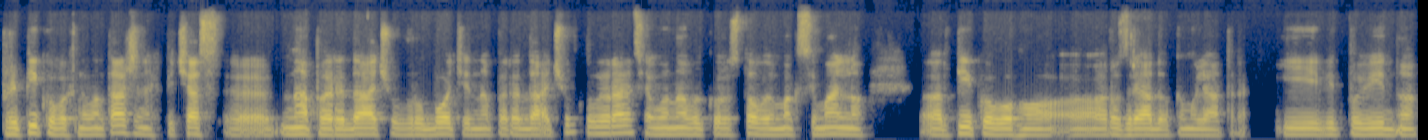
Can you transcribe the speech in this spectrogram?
При пікових навантаженнях під час е, на передачу в роботі на передачу, коли рація вона використовує максимально е, пікового е, розряду акумулятора, і відповідно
